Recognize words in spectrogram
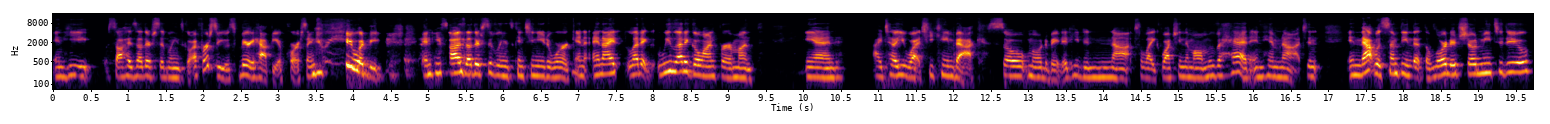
and he saw his other siblings go. At first, he was very happy, of course. I knew he would be. And he saw his other siblings continue to work. And, and I let it, we let it go on for a month. And I tell you what, he came back so motivated. He did not like watching them all move ahead and him not. And, and that was something that the Lord had showed me to do.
